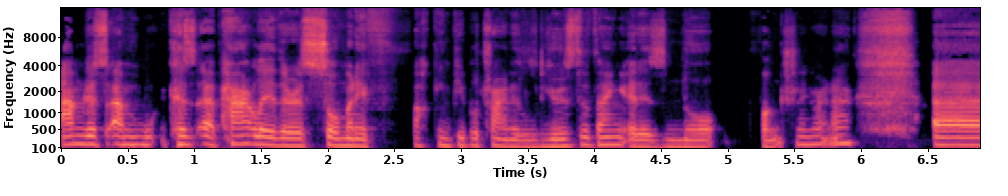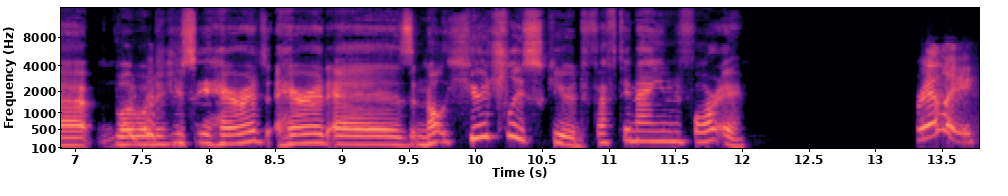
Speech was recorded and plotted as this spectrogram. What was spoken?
I'm just I'm because apparently there's so many fucking people trying to use the thing. It is not functioning right now. Uh, what, what did you say, Herod? Herod is not hugely skewed. Fifty nine forty. Really?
